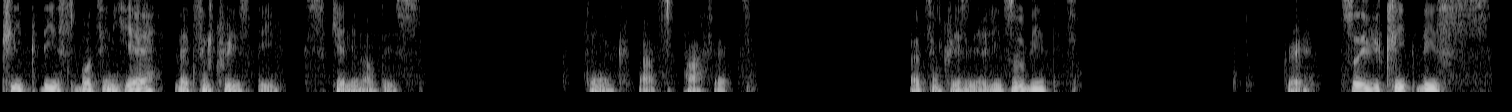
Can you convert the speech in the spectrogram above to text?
click this button here, let's increase the scaling of this. I think that's perfect. Let's increase it a little bit. Great. So if you click this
